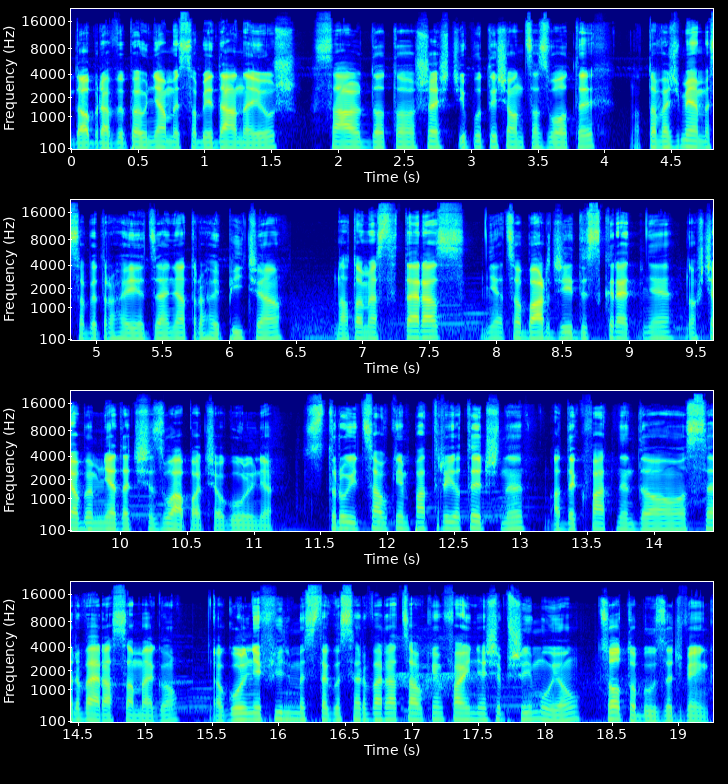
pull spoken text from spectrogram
Dobra, wypełniamy sobie dane już. Saldo to 6,5 tysiąca złotych. No to weźmiemy sobie trochę jedzenia, trochę picia. Natomiast teraz, nieco bardziej dyskretnie, no chciałbym nie dać się złapać ogólnie. Strój całkiem patriotyczny, adekwatny do serwera samego. Ogólnie filmy z tego serwera całkiem fajnie się przyjmują. Co to był za dźwięk?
